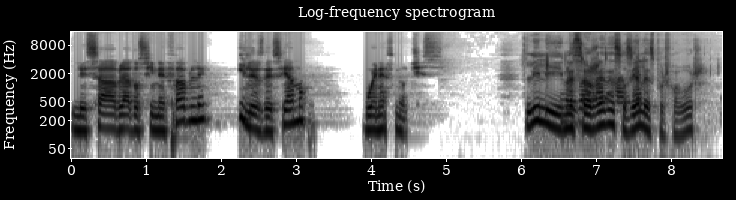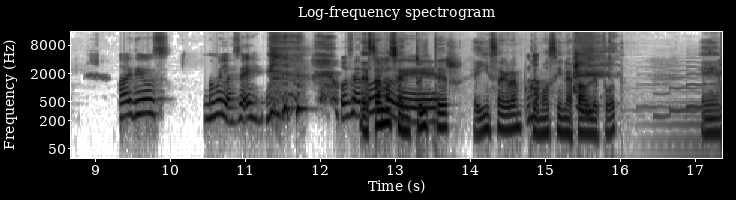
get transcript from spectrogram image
Les ha hablado Cinefable y les deseamos buenas noches. Lili, nuestras redes sociales, por favor. Ay Dios, no me las sé. O sea, todo Estamos en Twitter e Instagram No. como CinefablePod, en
